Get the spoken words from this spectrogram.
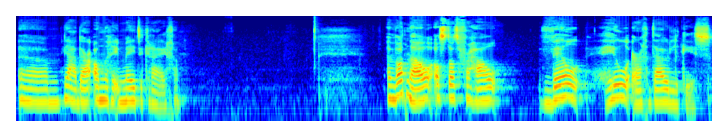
um, ja, daar anderen in mee te krijgen? En wat nou als dat verhaal wel heel erg duidelijk is?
